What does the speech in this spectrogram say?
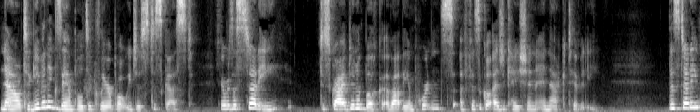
Now, to give an example to clear up what we just discussed, there was a study described in a book about the importance of physical education and activity. The study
